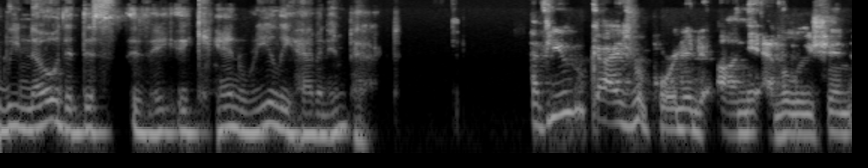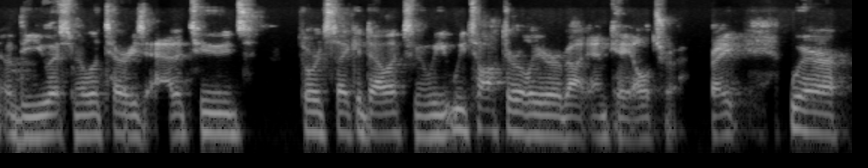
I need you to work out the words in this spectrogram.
we know that this is a, it can really have an impact. Have you guys reported on the evolution of the U.S. military's attitudes towards psychedelics? I mean, we we talked earlier about MK Ultra, right? Where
